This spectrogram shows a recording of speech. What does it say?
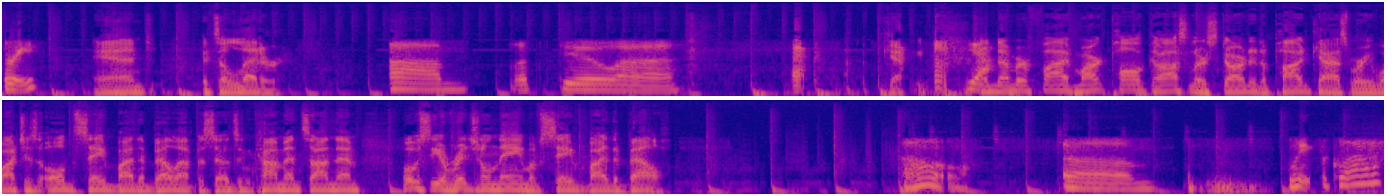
Three. And it's a letter. Um, let's do uh, X. Okay. Yeah. And number five, Mark Paul Gosselaar started a podcast where he watches old Saved by the Bell episodes and comments on them. What was the original name of Saved by the Bell? Oh. Um, late for class.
